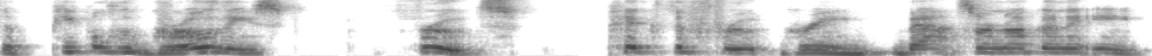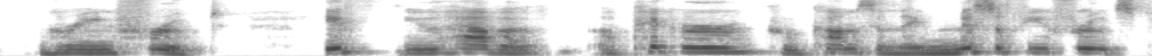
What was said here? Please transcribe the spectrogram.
the people who grow these fruits pick the fruit green. Bats are not going to eat green fruit. If you have a, a picker who comes and they miss a few fruits,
